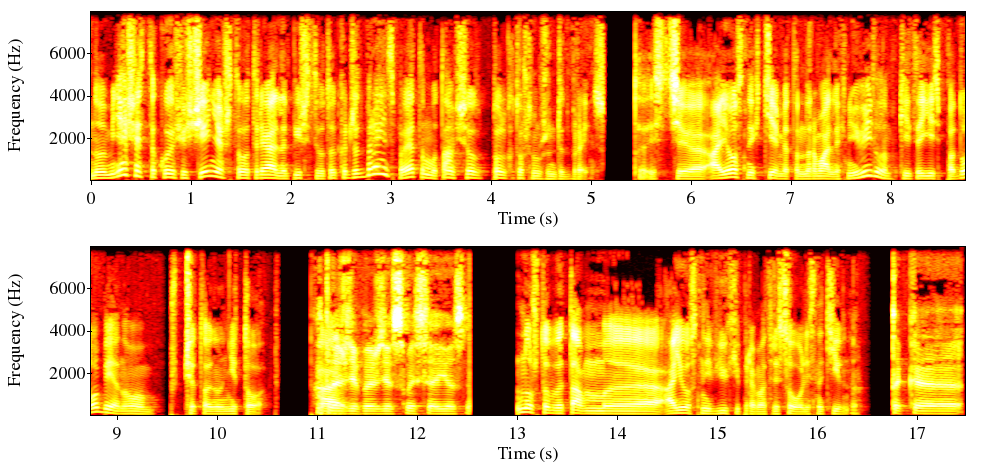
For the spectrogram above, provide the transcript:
но у меня сейчас такое ощущение, что вот реально пишет его только JetBrains, поэтому там все только то, что нужно JetBrains. То есть э, ios тем я там нормальных не увидел, какие-то есть подобия, но что-то ну, не то. Подожди, а, подожди, в смысле ios Ну, чтобы там э, ios вьюхи прямо отрисовывались нативно. Так, э,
